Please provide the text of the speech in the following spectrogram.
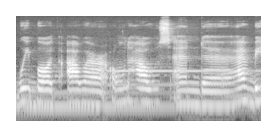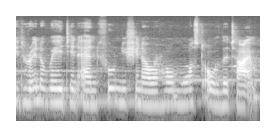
we bought our own house and uh, have been renovating and furnishing our home most of the time.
